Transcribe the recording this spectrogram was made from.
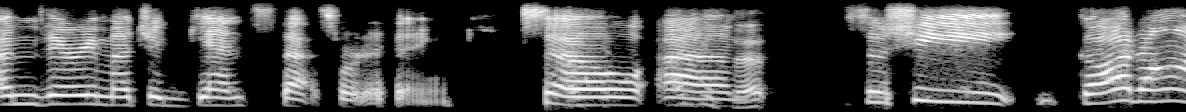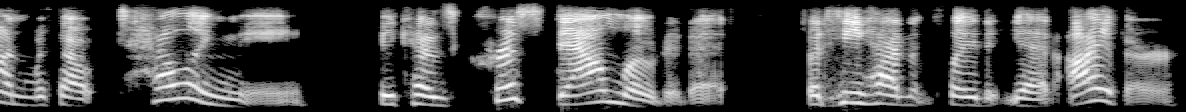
I'm very much against that sort of thing. So, um, so she got on without telling me because Chris downloaded it, but he hadn't played it yet either.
